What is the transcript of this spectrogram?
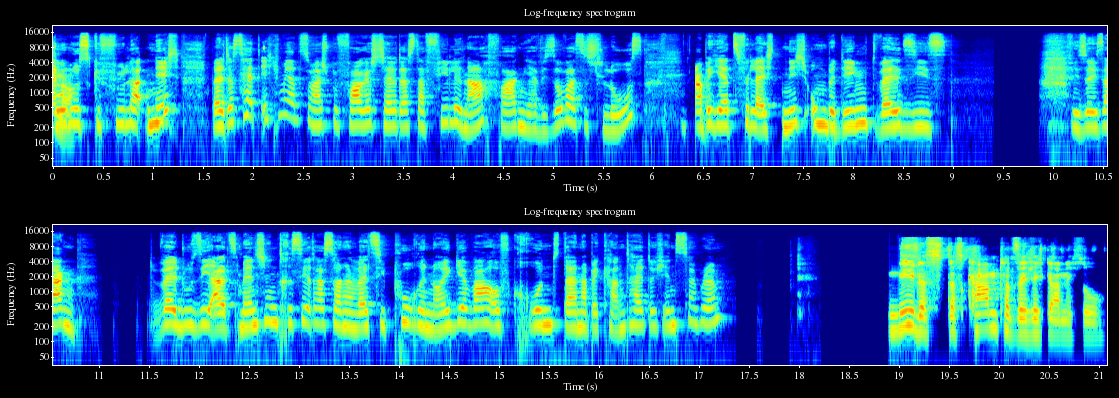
Wo du Keiner. das Gefühl hast, nicht? Weil das hätte ich mir zum Beispiel vorgestellt, dass da viele nachfragen, ja, wieso, was ist los? Aber jetzt vielleicht nicht unbedingt, weil sie es, wie soll ich sagen, weil du sie als Mensch interessiert hast, sondern weil sie pure Neugier war aufgrund deiner Bekanntheit durch Instagram. Nee, das, das kam tatsächlich gar nicht so.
